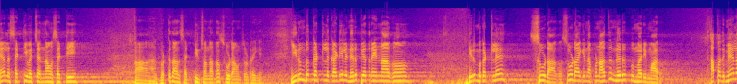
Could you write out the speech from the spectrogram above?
மேலே சட்டி வச்சேன்னா சட்டி? ஆ அது மட்டும் தான் அது சட்டின்னு சொன்னால் தான் சூடாகும்னு சொல்கிறீங்க இரும்பு கட்டிலுக்கு அடியில் நெருப்பு ஏற்றினா என்ன ஆகும்? இரும்பு கட்டில் சூடாகும். என்ன பண்ண அது நெருப்பு மாதிரி மாறும். அப்போ அது மேலே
